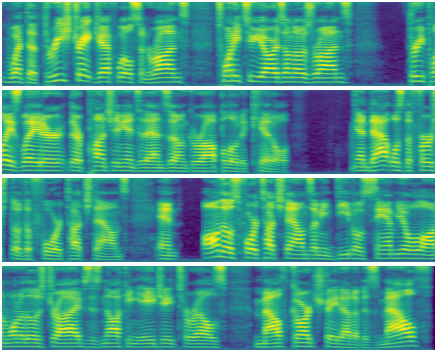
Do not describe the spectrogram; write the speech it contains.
went to three straight Jeff Wilson runs, 22 yards on those runs. Three plays later, they're punching into the end zone, Garoppolo to Kittle. And that was the first of the four touchdowns. And on those four touchdowns, I mean, Deebo Samuel on one of those drives is knocking AJ Terrell's mouth guard straight out of his mouth.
